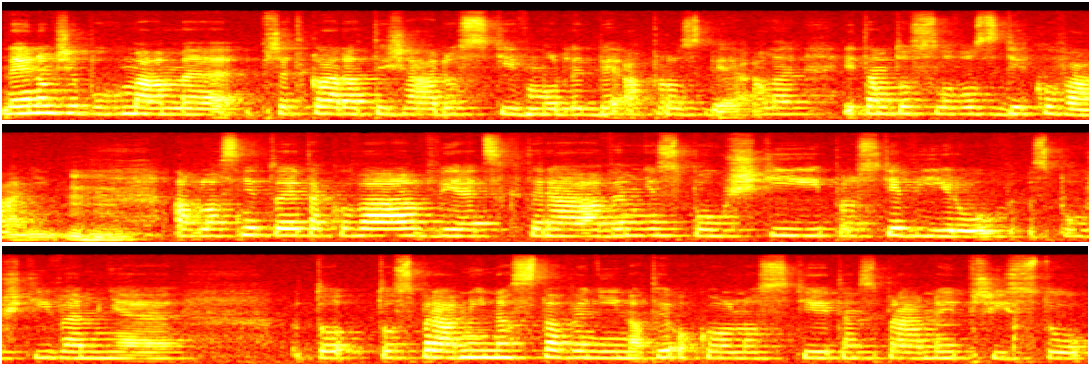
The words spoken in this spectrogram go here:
nejenom, že Bohu máme předkládat ty žádosti v modlitbě a prozbě, ale je tam to slovo s děkováním. Mm-hmm. A vlastně to je taková věc, která ve mně spouští prostě víru, spouští ve mně to, to správné nastavení na ty okolnosti, ten správný přístup,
